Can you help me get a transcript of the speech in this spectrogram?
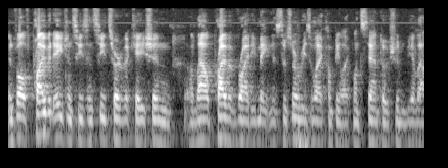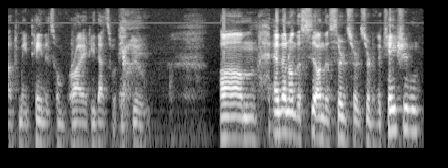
involve private agencies in seed certification, allow private variety maintenance. There's no reason why a company like Monsanto shouldn't be allowed to maintain its own variety. That's what they do. Um, and then on the on the third certification,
